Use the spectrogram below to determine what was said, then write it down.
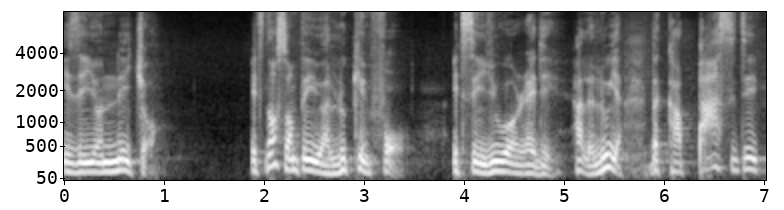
is in your nature. It's not something you are looking for. It's in you already. Hallelujah. The capacity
